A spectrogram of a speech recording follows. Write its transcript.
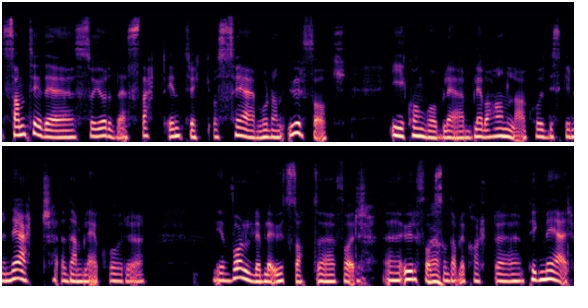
Samtidig så gjorde det sterkt inntrykk å se hvordan urfolk i Kongo ble, ble behandla, hvor diskriminert de ble, hvor mye vold de ble utsatt eh, for. Eh, urfolk ja. som da ble kalt uh, pygmeer.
